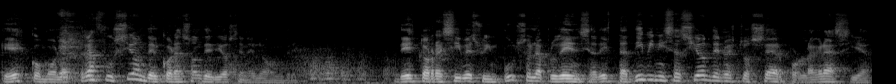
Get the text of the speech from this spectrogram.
que es como la transfusión del corazón de Dios en el hombre. De esto recibe su impulso la prudencia, de esta divinización de nuestro ser por la gracia,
